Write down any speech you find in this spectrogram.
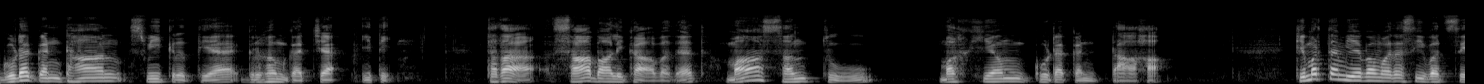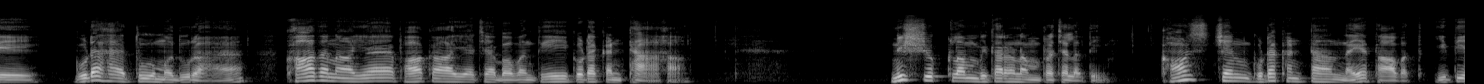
गुडगण्ठान् स्वीकृत्य गृहं गच्छ इति। तदा सा बालिका अवदत् मा सन्तु मह्यं गुडकण्ठाः किमर्थम् एवं वदसि वत्से? गुडः तु मधुरः खादनाय पाकाय च भवन्ति गुडकण्ठाः निःशुक्लं वितरणं प्रचलति कांश्चन गुडकण्ठान् नय तावत् इति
